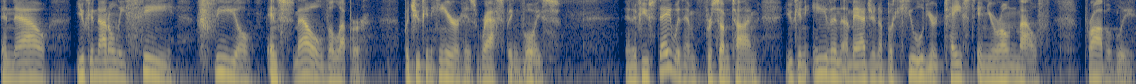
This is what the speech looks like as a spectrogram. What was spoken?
and now you can not only see, feel, and smell the leper, but you can hear his rasping voice. And if you stay with him for some time, you can even imagine a peculiar taste in your own mouth, probably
